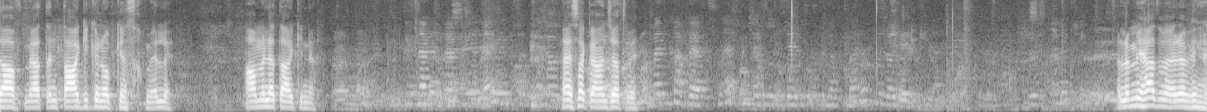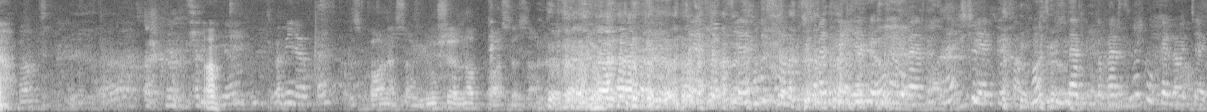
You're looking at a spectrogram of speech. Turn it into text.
դավ, մի հատ են տագի կնոպկեն սխմել է։ Գնդակը վերցրեք։ Հեսա կանջատվի։ Պետքա վերցնեք, դες երկու գնդակները բլոկ դինեն։ Հələ մի հատ վերևին։ է սա, you shall not pass սա։ Երկուսը պետք է երկուսը վերցնեք, երկուսը ոնց գնդակը կվերցնեք ու կլոջեք։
